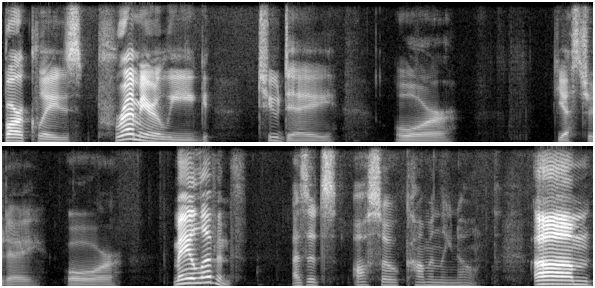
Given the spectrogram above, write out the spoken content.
Barclays Premier League today or yesterday or May 11th as it's also commonly known. Um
